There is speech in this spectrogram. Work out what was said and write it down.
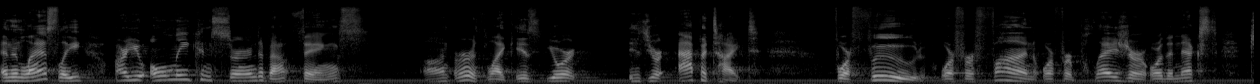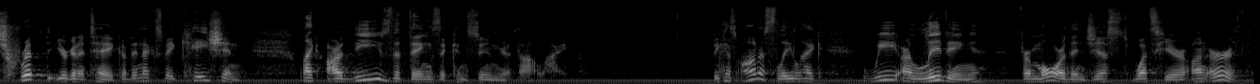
And then lastly, are you only concerned about things on earth? Like, is your, is your appetite for food or for fun or for pleasure or the next trip that you're going to take or the next vacation? Like, are these the things that consume your thought life? Because honestly, like, we are living for more than just what's here on earth.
